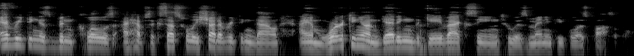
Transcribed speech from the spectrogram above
Everything has been closed. I have successfully shut everything down. I am working on getting the gay vaccine to as many people as possible.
